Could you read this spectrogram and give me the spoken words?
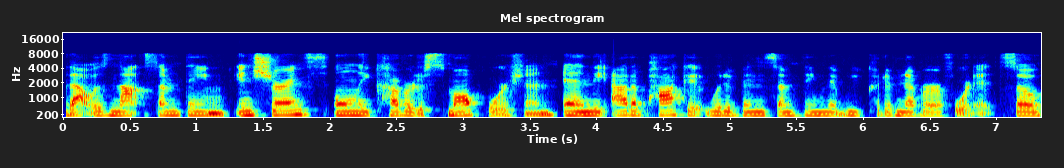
That was not something insurance only covered a small portion, and the out of pocket would have been something that we could have never afforded. So,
